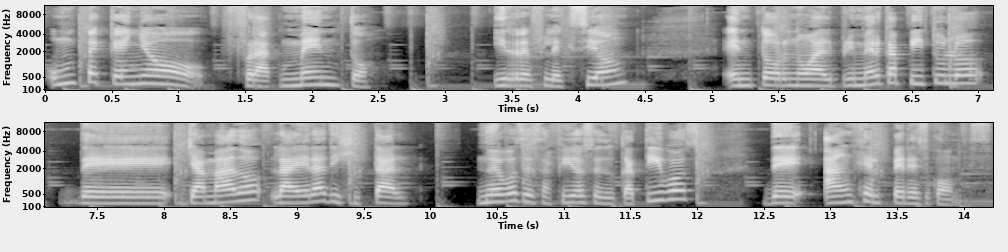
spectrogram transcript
un pequeño fragmento y reflexión en torno al primer capítulo de llamado La Era Digital, Nuevos Desafíos Educativos de Ángel Pérez Gómez.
